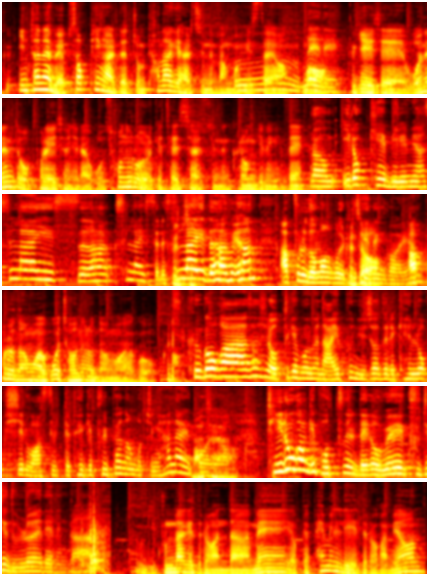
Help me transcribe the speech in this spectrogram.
그 인터넷 웹 서핑할 때 좀 편하게 할 수 있는 방법이 음, 있어요. 뭐 네네. 그게 이제 원핸드 오퍼레이션이라고 손으로 이렇게 제스처할 수 있는 그런 기능인데 그럼 이렇게 밀면 슬라이스 하, 슬라이스를 그쵸. 슬라이드 하면 앞으로 넘어가고 이렇게 그죠? 되는 거예요. 앞으로 넘어가고 전으로 넘어가고 그리고 그거가 사실 어떻게 보면 아이폰 유저들이 갤럭시로 왔을 때 되게 불편한 것 중에 하나일 맞아요. 거예요. 뒤로 가기 버튼을 내가 왜 굳이 눌러야 되는가? 여기 군락에 들어간 다음에 옆에 패밀리에 들어가면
